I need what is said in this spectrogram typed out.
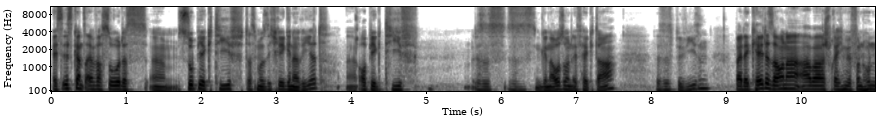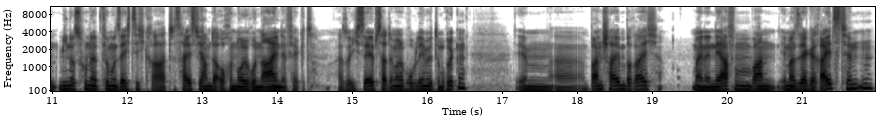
Es ist ganz einfach so, dass ähm, subjektiv, dass man sich regeneriert, äh, objektiv ist es, ist es genauso ein Effekt da. Das ist bewiesen. Bei der Kältesauna aber sprechen wir von minus 165 Grad. Das heißt, wir haben da auch einen neuronalen Effekt. Also ich selbst hatte immer ein Problem mit dem Rücken im äh, Bandscheibenbereich. Meine Nerven waren immer sehr gereizt hinten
